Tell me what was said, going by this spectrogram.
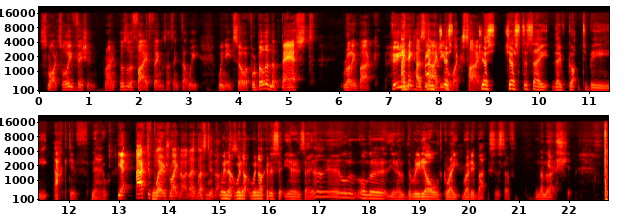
smart. So we vision, right? Those are the five things I think that we we need. So if we're building the best running back, who do you And- think has the ideal just- like size? Just just to say they've got to be active now. yeah, active Yeah. players right now. Let, us do that. We're not we're not we're not going to sit here and say, oh yeah, all the all the you know the really old great running backs and stuff. None of Yeah. that shit. Yeah.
